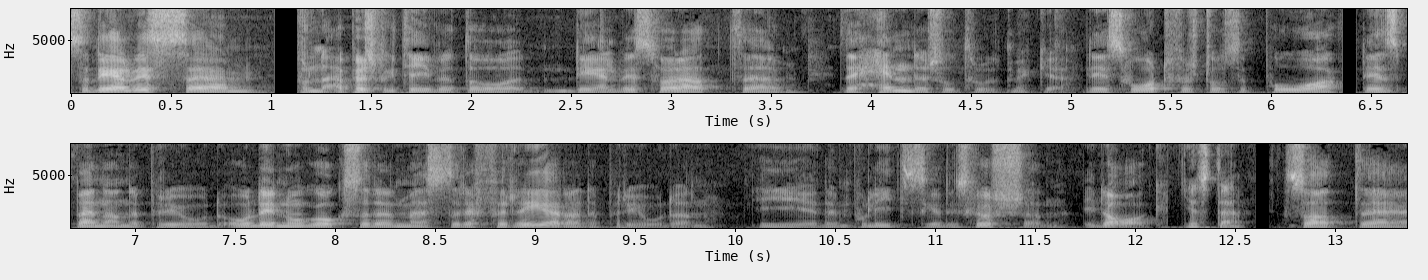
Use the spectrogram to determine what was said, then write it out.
Så delvis eh, från det här perspektivet och delvis för att eh, det händer så otroligt mycket. Det är svårt att förstå sig på, det är en spännande period och det är nog också den mest refererade perioden i den politiska diskursen idag. Just det. Så att eh,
